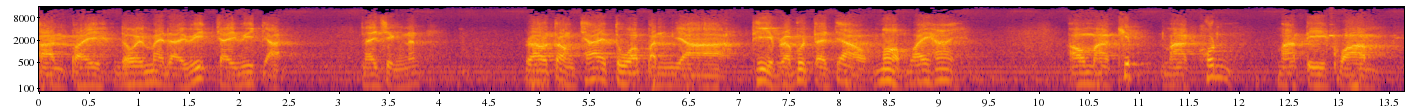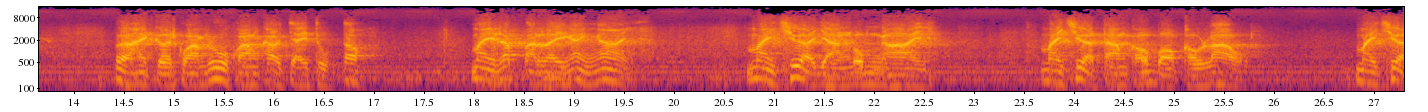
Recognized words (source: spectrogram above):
ผ่านไป โดยไม่ได้วิจัยวิจารณ์ในสิ่งนั้น เราต้องใช้ตัวปัญญาที่พระพุทธเจ้ามอบไว้ให้ เอามาคิดมาค้น มาตีความ เพื่อให้เกิดความรู้ความเข้าใจถูกต้อง ไม่รับอะไรง่าย ๆ ไม่เชื่ออย่างงมงาย ไม่เชื่อตามเขาบอกเขาเล่า ไม่เชื่อ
